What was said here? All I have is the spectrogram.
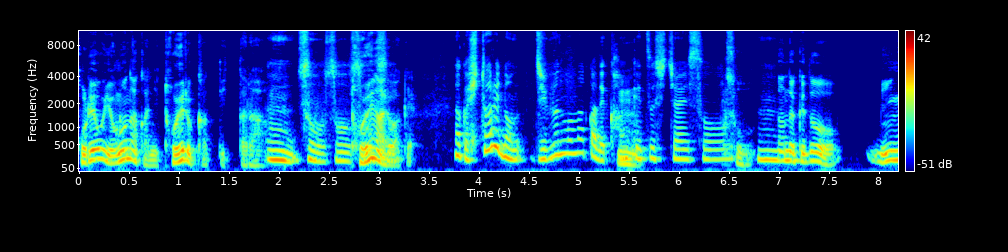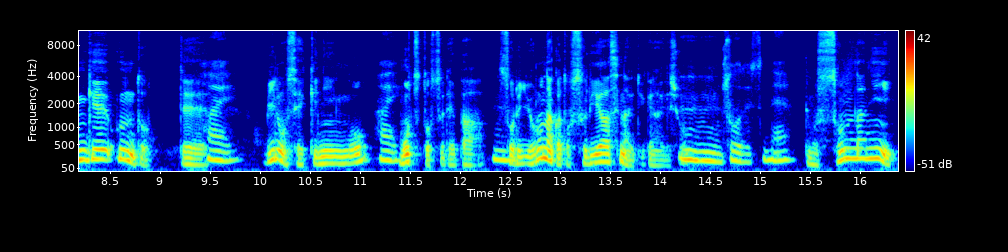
これを世の中に問えるかって言ったら、うんそうそうそうそう。問えないわけ。なんか一人の自分の中で完結しちゃいそう、そう、ん。なんだけど民芸運動ってはい。美の責任をはい。持つとすれば、うん。それ世の中とすり合わせないといけないでしょ、う。んうんそうですね。でもそんなに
